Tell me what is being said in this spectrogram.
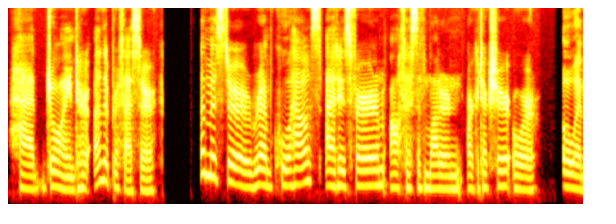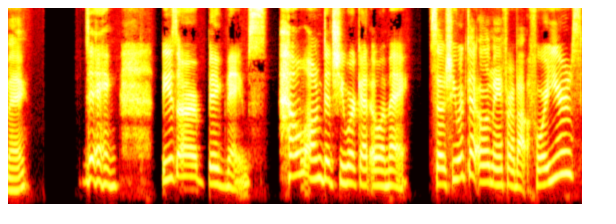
had joined her other professor, a Mr. Rem Koolhaas, at his firm Office of Modern Architecture, or OMA. Dang. These are big names. How long did she work at OMA? So, she worked at OMA for about four years,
